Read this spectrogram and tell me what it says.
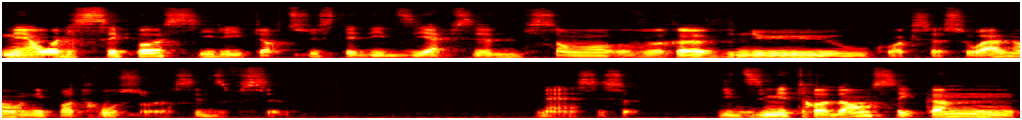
Mais on ne sait pas si les tortues, c'était des diapsides qui sont revenus ou quoi que ce soit. Là, on n'est pas trop sûr. C'est difficile. Mais c'est ça. Les dimétrodons, c'est comme...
